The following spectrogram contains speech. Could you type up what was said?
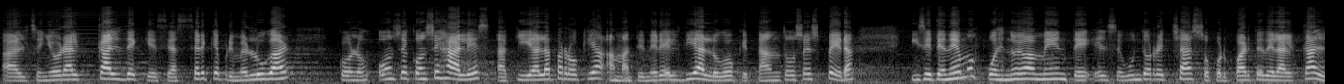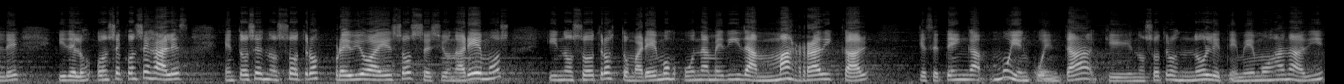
al señor alcalde que se acerque en primer lugar con los 11 concejales aquí a la parroquia a mantener el diálogo que tanto se espera y si tenemos pues nuevamente el segundo rechazo por parte del alcalde y de los 11 concejales, entonces nosotros previo a eso sesionaremos y nosotros tomaremos una medida más radical que se tenga muy en cuenta, que nosotros no le tememos a nadie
